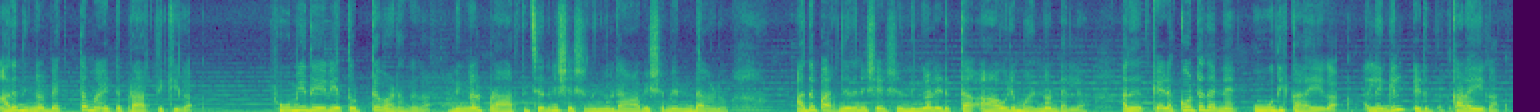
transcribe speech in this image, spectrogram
അത് നിങ്ങൾ വ്യക്തമായിട്ട് പ്രാർത്ഥിക്കുക. ഭൂമി ദേവിയെ തൊട്ട് വണങ്ങുക. നിങ്ങൾ പ്രാർത്ഥിച്ചതിന് ശേഷം നിങ്ങളുടെ ആവശ്യം എന്താണോ അത് പറഞ്ഞതിന് ശേഷം നിങ്ങൾ എടുത്ത ആ ഒരു മണ്ണുണ്ടല്ലോ അത് കിഴക്കോട്ട് തന്നെ ഊതിക്കളയുക അല്ലെങ്കിൽ എടു കളയുക.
